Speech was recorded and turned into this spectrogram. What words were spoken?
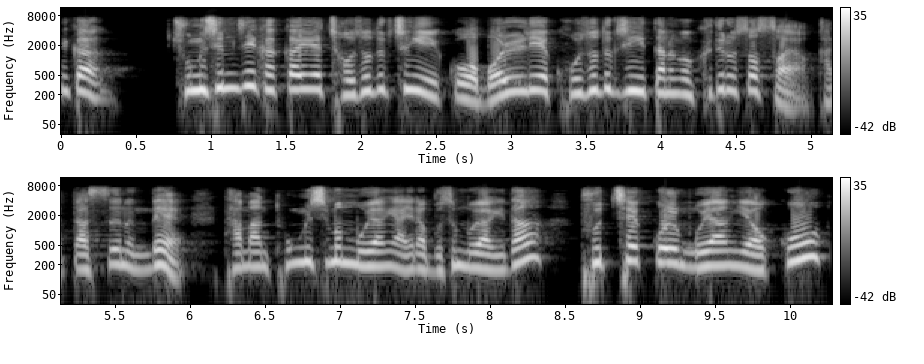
그러니까 중심지 가까이에 저소득층이 있고 멀리에 고소득층이 있다는 건 그대로 썼어요. 갖다 쓰는데 다만 동심원 모양이 아니라 무슨 모양이다? 부채꼴 모양이었고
